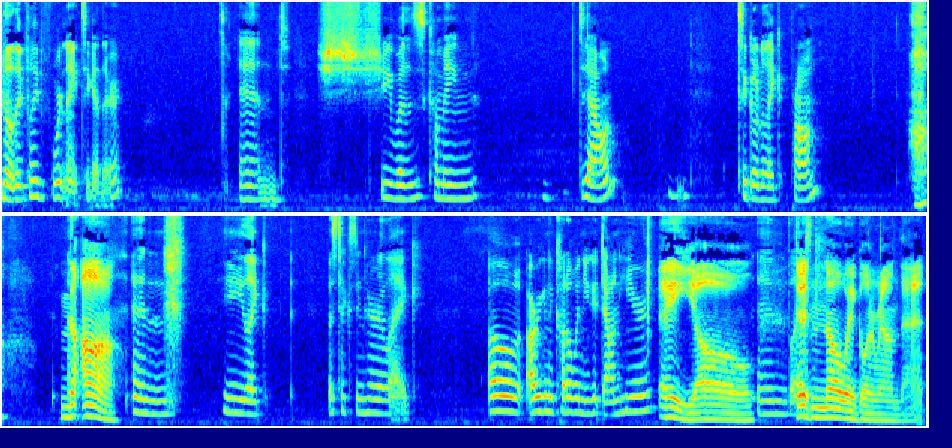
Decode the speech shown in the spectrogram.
no. They played Fortnite together, and she was coming down to go to like prom, Nuh-uh. and he like was texting her like, "Oh, are we gonna cuddle when you get down here?" Hey yo. And like, There's no way going around that.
